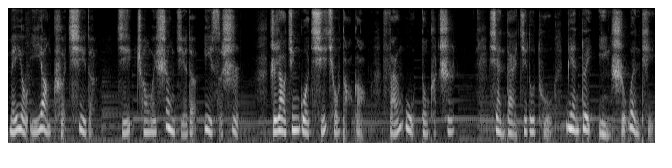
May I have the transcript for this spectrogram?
没有一样可弃的，即成为圣洁的意思是，只要经过祈求祷告，凡物都可吃。现代基督徒面对饮食问题，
